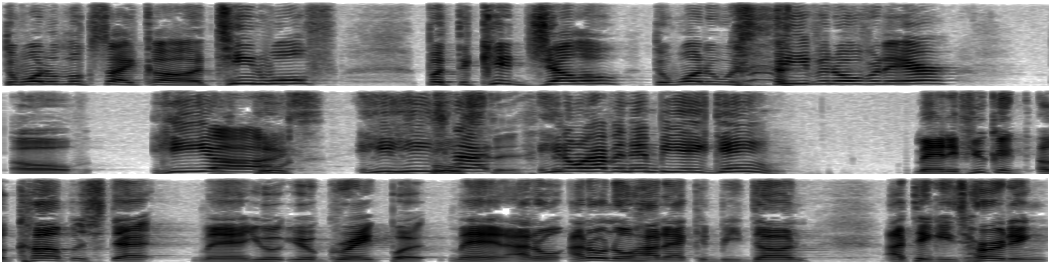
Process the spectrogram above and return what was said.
the one who looks like uh, Teen Wolf, but the kid Gelo, the one who was thieving over there. Oh, He uh, boost- he he's he's not he don't have an NBA game. man, if you could accomplish that, man, you're, you're great. But man, I don't, I don't know how that could be done. I think he's hurting.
